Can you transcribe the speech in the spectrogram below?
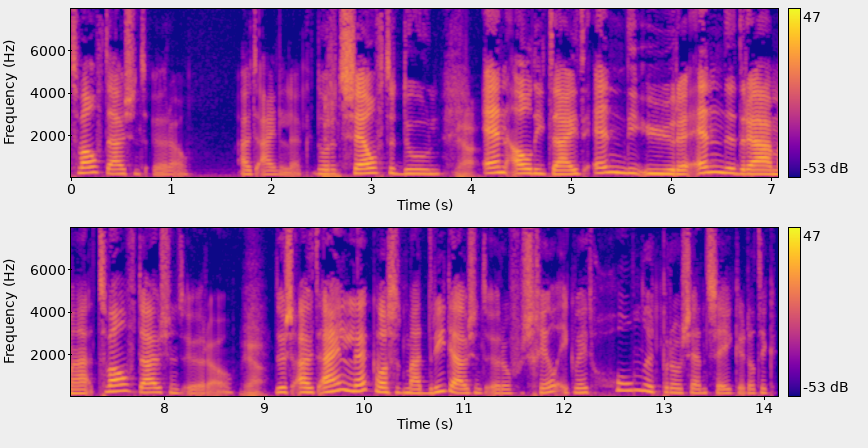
12.000 euro uiteindelijk. Door Dus- het zelf te doen. Ja. En al die tijd. En die uren. En de drama. 12.000 euro. Ja. Dus uiteindelijk was het maar 3000 euro verschil. Ik weet 100% zeker dat ik,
